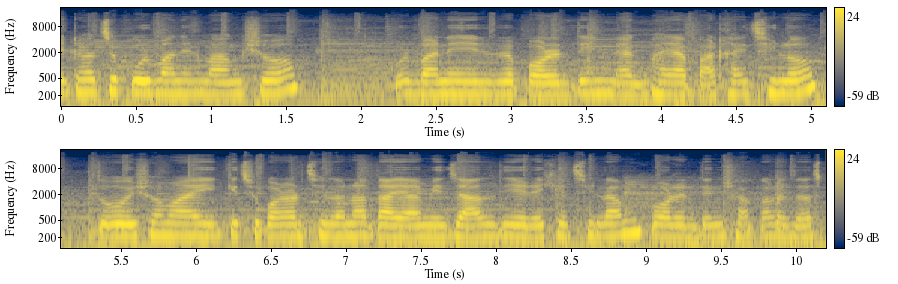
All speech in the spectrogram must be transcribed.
এটা হচ্ছে কুরবানির মাংস। কুরবানির পরের দিন এক ভাইয়া পাঠাইছিল। তো ওই সময় কিছু করার ছিল না, তাই আমি জাল দিয়ে রেখেছিলাম। পরের দিন সকালে জাস্ট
